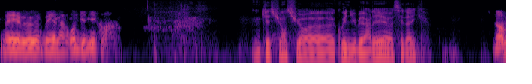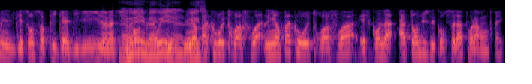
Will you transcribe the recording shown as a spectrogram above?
Mais euh, mais elle a le droit de gagner, quoi. Une question sur euh, Queen du Berlay, euh, Cédric? Non, mais une question sur Piccadilly dans la Ah suivante. oui, bah oui, le N'ayant pas couru trois fois, n'ayant pas couru trois fois, est-ce qu'on a attendu cette course-là pour la rentrée?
